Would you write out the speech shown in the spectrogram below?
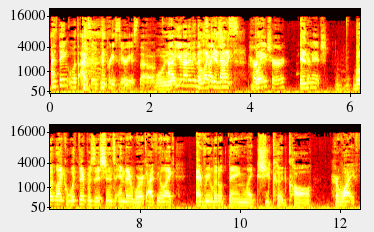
I think with ICE it would be pretty serious though. Well, yeah. uh, you know what I mean? But, That's like, like, it's that's like- her but nature. It's in- her niche. But like with their positions and their work, I feel like every little thing like she could call her wife.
